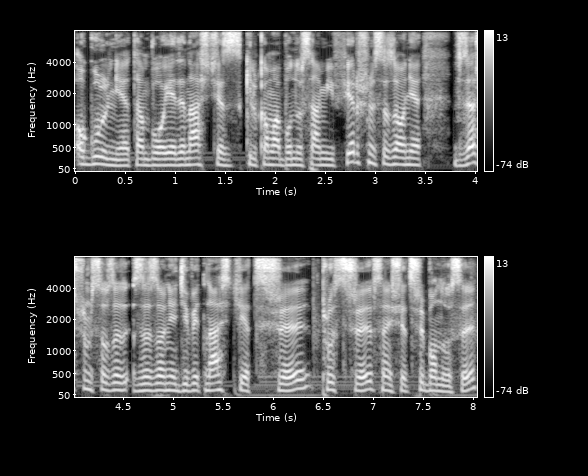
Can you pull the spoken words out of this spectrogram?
ogólnie, tam było 11 z kilkoma bonusami w pierwszym sezonie, w zeszłym sezo- sezonie 19-3 plus 3, w sensie 3 bonusy,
